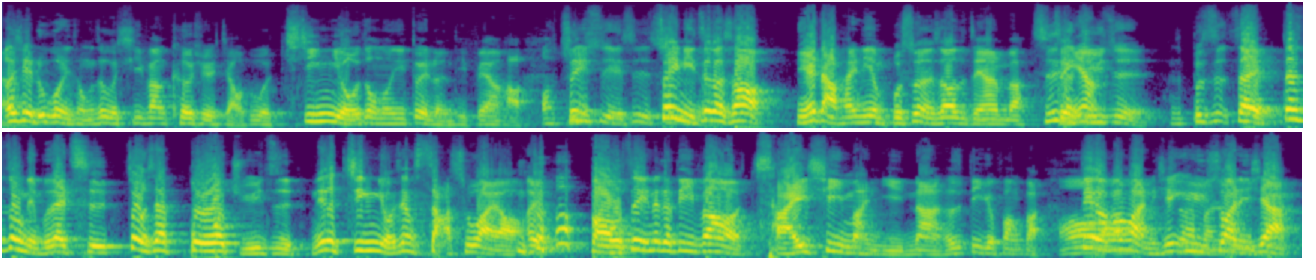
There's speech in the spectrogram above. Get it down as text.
而且如果你从这个西方科学角度，精油这种东西对人体非常好。哦，橘子也是。所以你这个时候你在打牌，你很不顺的时候是怎样吧？吃个橘子，不是在，但是重点不在吃，重点是在剥橘子，你那个精油这样洒出来哦，哎，保证那个地方哦财气满盈呐，这是第一个方法。第二个方法，你先预算一下。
